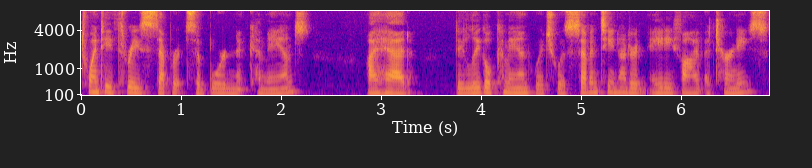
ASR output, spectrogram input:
23 separate subordinate commands. I had the legal command, which was 1,785 attorneys,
